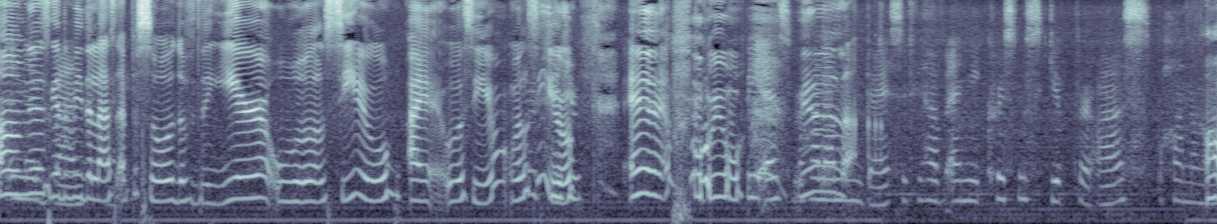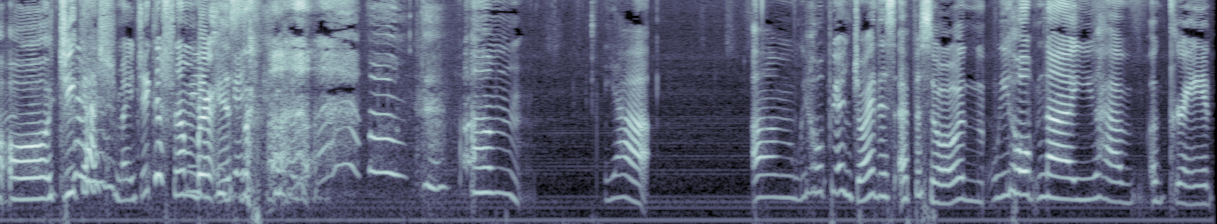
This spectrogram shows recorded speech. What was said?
Um, this is gonna be the last episode of the year. We'll see you. I will see you. We'll see you. And we will. PS, baka We'll- naman guys, if you have any Christmas gift for us, baka naman. Oo, Gcash. My Gcash number is... Gcash. um, yeah. Um, we hope you enjoyed this episode. We hope na you have a great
